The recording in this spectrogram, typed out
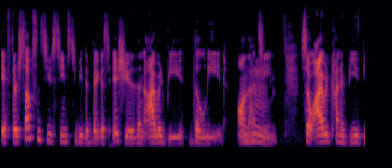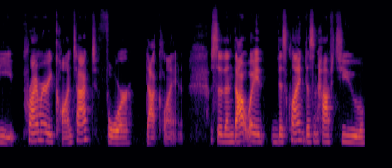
if their substance use seems to be the biggest issue, then I would be the lead on that Mhm. team. So I would kind of be the primary contact for that client. So then that way this client doesn't have to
